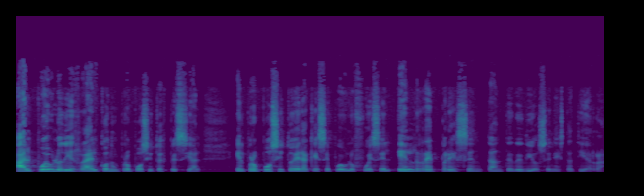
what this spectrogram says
al pueblo de Israel con un propósito especial. El propósito era que ese pueblo fuese el, representante de Dios en esta tierra.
